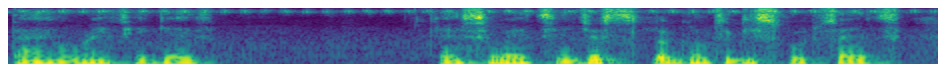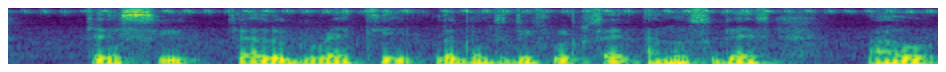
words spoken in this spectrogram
time right here guys. Can you see right here? Just log on to this website. Can you see? Their logo right here. Log on to this website. And also guys i'll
